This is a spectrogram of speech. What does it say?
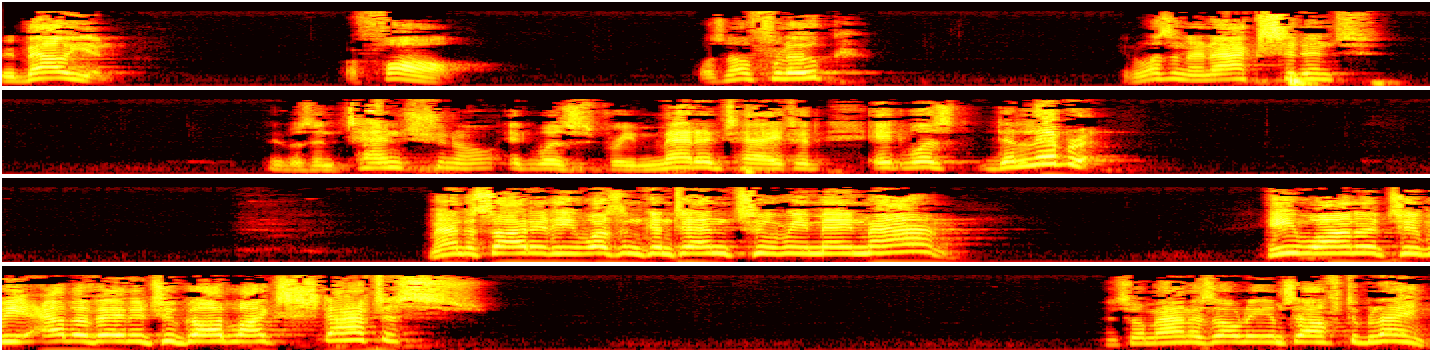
rebellion or fall was no fluke. It wasn't an accident. It was intentional. It was premeditated. It was deliberate. Man decided he wasn't content to remain man. He wanted to be elevated to godlike status. And so man is only himself to blame.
